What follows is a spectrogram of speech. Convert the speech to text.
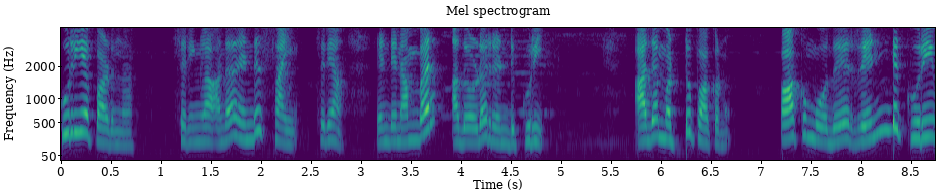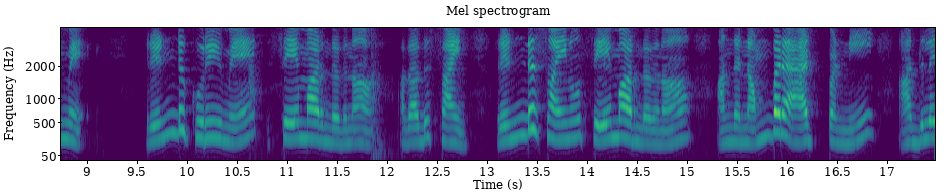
குறியை பாடுங்க. சரிங்களா? அதான் ரெண்டு சைன் சரியா? ரெண்டு நம்பர் அதோட ரெண்டு குறி. அதை மட்டும் பார்க்கணும். பார்க்கும்போது ரெண்டு குறியுமே ரெண்டு குறியுமே சேமாக இருந்ததுன்னா அதாவது சைன் ரெண்டு சைனும் சேமாக இருந்ததுன்னா அந்த நம்பரை ஆட் பண்ணி அதில்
